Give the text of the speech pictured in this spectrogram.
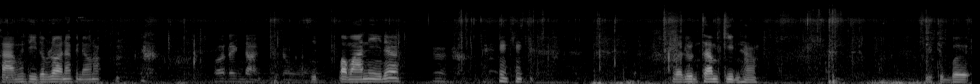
ขางเป็นทีเรียบร้อยนะพี่น้องเนาะเพราะดังๆโจ้สิประมาณนี้เด้อวัยรุ่นตามกินครับยู ทูบเบอร์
